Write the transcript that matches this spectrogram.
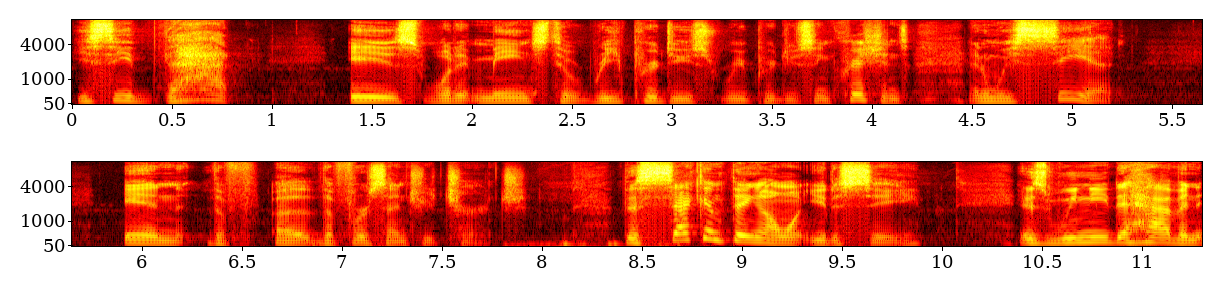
You see, that is what it means to reproduce reproducing Christians, and we see it in the, uh, the first century church. The second thing I want you to see is we need to have an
